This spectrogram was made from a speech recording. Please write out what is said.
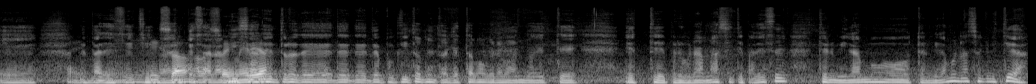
eh, me parece que va a empezar la misa dentro de, poquito mientras que estamos grabando este este programa, si te parece, terminamos terminamos la sacristía.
